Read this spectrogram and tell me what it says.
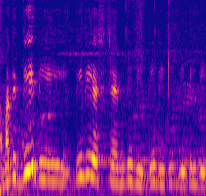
আমাদের দিদি দিদি এসছেন, দিদি দিদি দিদি দিদি।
